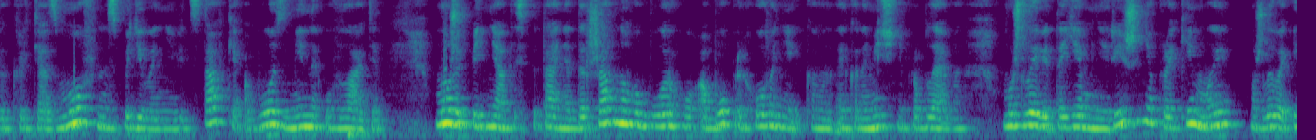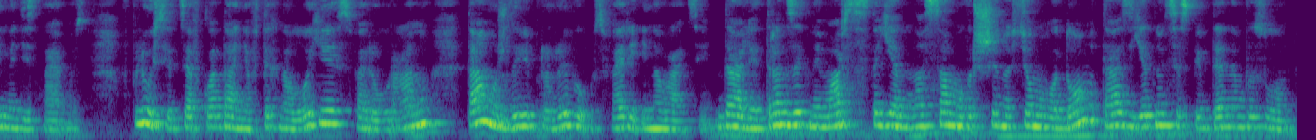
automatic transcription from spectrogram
викриття змов, несподівані відставки або зміни у владі. Можуть піднятись питання державного боргу або приховані економічні проблеми, можливі таємні рішення, про які ми, можливо, і не дізнаємось. Плюсі це вкладання в технології, сфери урану та можливі прориви у сфері інновацій. Далі транзитний Марс стає на саму вершину сьомого дому та з'єднується з південним вузлом.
